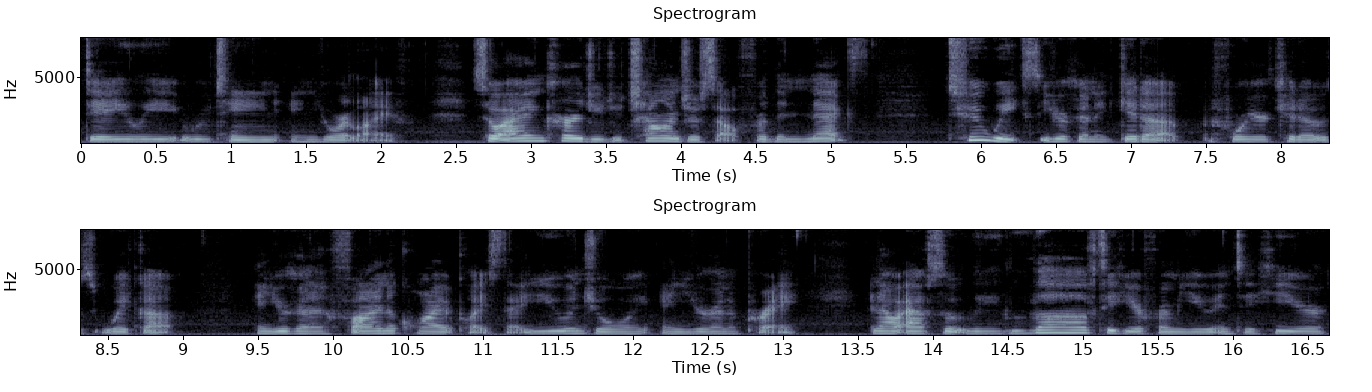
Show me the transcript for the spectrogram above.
daily routine in your life. So I encourage you to challenge yourself for the next two weeks. You're going to get up before your kiddos wake up and you're going to find a quiet place that you enjoy and you're going to pray. And I'll absolutely love to hear from you and to hear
